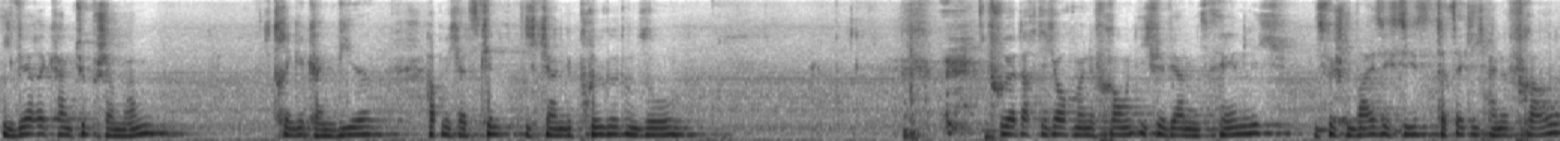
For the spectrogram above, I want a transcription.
ich wäre kein typischer Mann, ich trinke kein Bier, habe mich als Kind nicht gern geprügelt und so. Früher dachte ich auch, meine Frau und ich, wir wären uns ähnlich. Inzwischen weiß ich, sie ist tatsächlich eine Frau,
